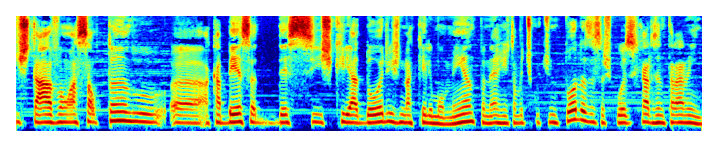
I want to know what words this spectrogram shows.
que estavam assaltando uh, a cabeça desses criadores naquele momento, né? A gente estava discutindo todas essas coisas, os caras entraram em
